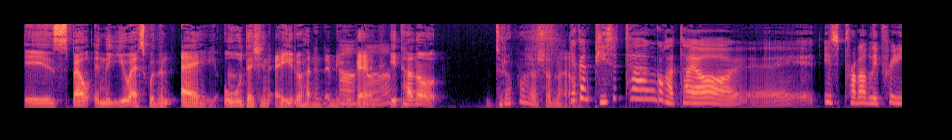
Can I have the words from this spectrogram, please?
is spelt in the US with an A. O 대신 A로 하는데 미국에 이 단어 들어보셨나요? 약간 비슷한 것 같아요. It's probably pretty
